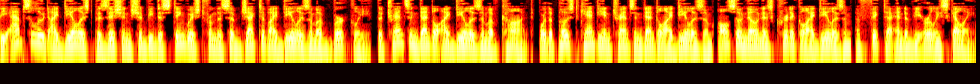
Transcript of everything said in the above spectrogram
The absolute idealist position should be distinguished from the subjective idealism of Berkeley, the transcendental idealism of Kant, or the post-Kantian transcendental idealism also known as critical idealism of Fichte and of the early Schelling.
